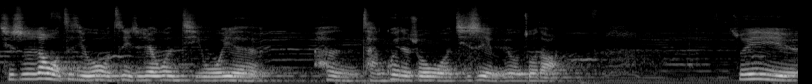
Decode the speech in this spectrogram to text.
其实让我自己问我自己这些问题，我也。很惭愧的说，我其实也没有做到，所以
